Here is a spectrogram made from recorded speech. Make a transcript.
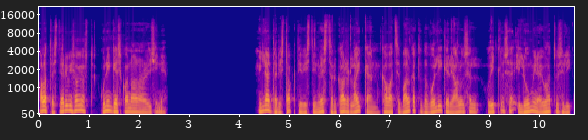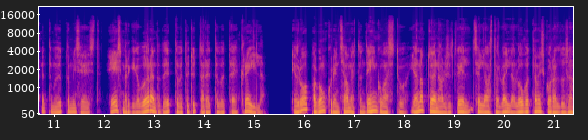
alates tervishoiust kuni keskkonnaanalüüsini. miljardärist aktivist investor Carl Icahn kavatseb algatada volikirja alusel võitluse Illumina juhatuse liikmete mõjutamise eest, eesmärgiga võõrandada ettevõtte tütarettevõte Grail Euroopa Konkurentsiamet on tehingu vastu ja annab tõenäoliselt veel sel aastal välja loovutamiskorralduse.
